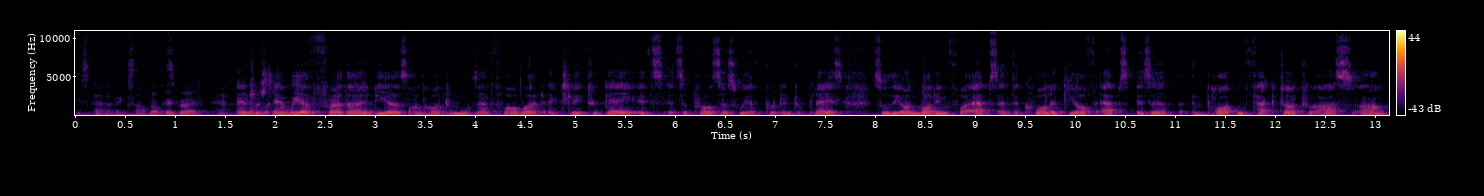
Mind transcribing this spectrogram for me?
these kind of examples. Okay, great. And, Interesting. and we have further ideas on how to move that forward. Actually, today it's it's a process we have put into place. So the onboarding for apps and the quality of apps is an important factor to us. Um,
